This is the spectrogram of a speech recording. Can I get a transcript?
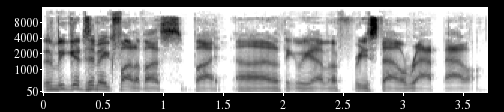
It'd be good to make fun of us, but uh, I don't think we have a freestyle rap battle.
